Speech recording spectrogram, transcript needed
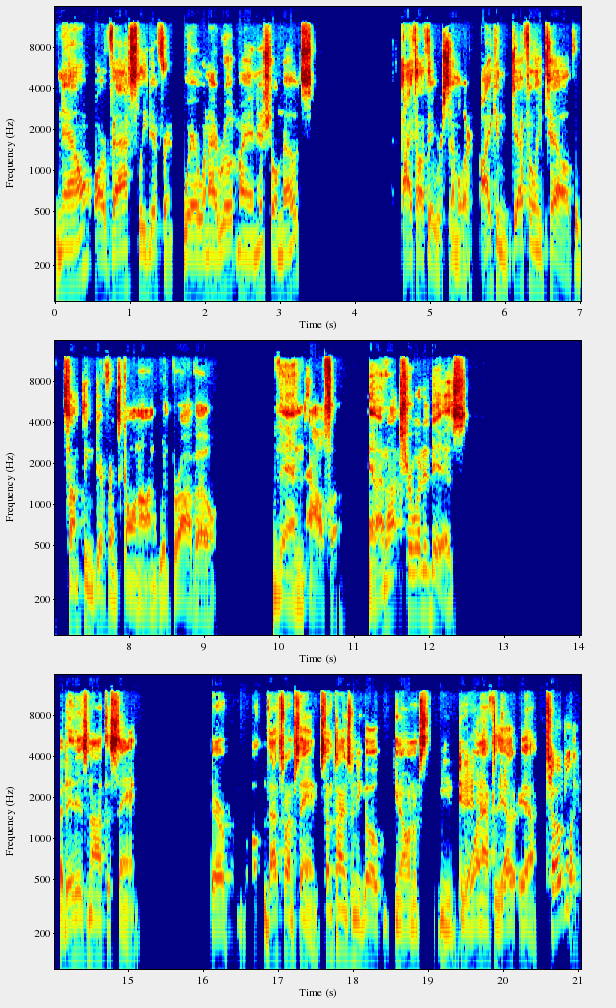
now are vastly different. Where when I wrote my initial notes, I thought they were similar. I can definitely tell that something different's going on with Bravo than Alpha. And I'm not sure what it is, but it is not the same. There, that's what I'm saying. Sometimes when you go, you know, and I'm, you do Yeah, one after the yeah. other. Yeah. Totally.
